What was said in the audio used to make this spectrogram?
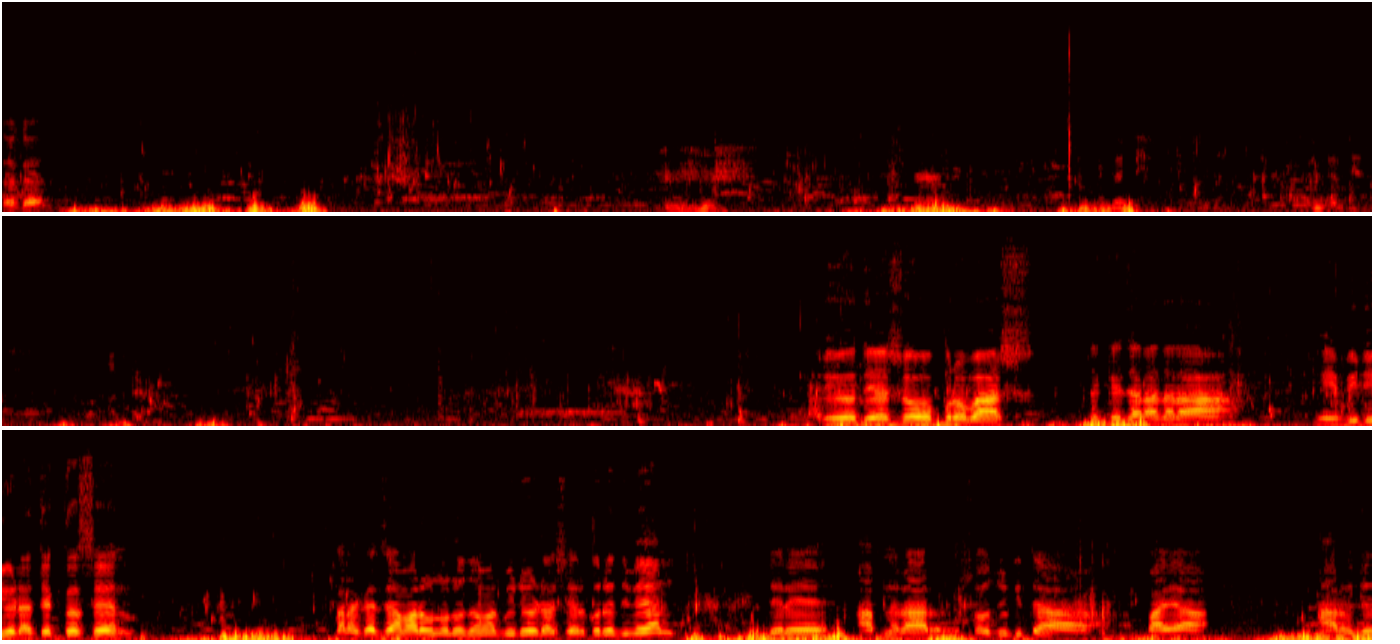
দেখুন। প্রিয় দেশ প্রবাস থেকে যারা যারা এই ভিডিওটা দেখতেছেন তার কাছে আমার অনুরোধ, আমার ভিডিওটা শেয়ার করে দিবেন যে আপনারা আর সহযোগিতা পায়া আরও যে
